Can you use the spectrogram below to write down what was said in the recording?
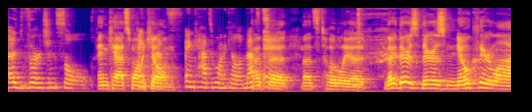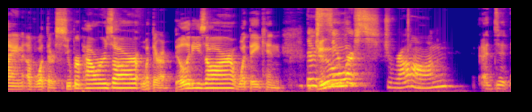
a virgin soul. and cats want to kill cats, him. And cats want to kill him. That's, That's it. it. That's totally it. There's there is no clear line of what their superpowers are, what their abilities are, what they can They're do. super strong. I did-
